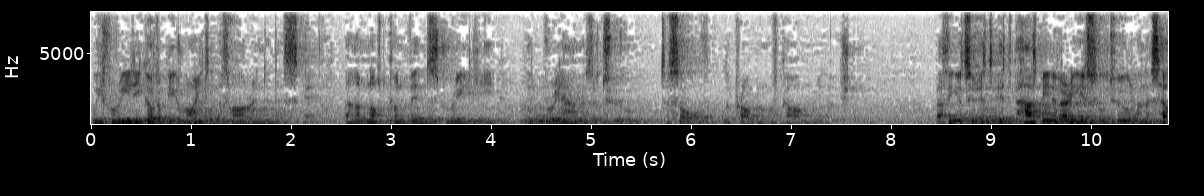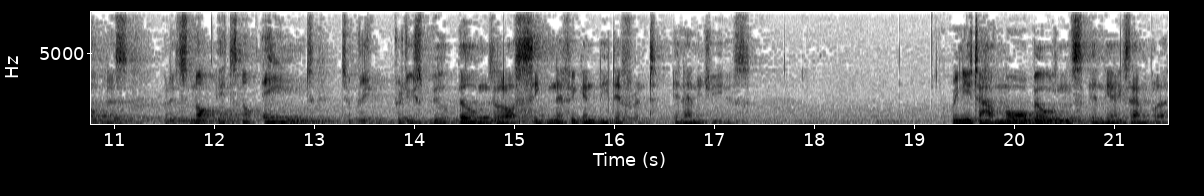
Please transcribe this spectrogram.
we've really got to be right at the far end of this scale. And I'm not convinced really that BREEAM is a tool to solve the problem of carbon reduction. I think it, it has been a very useful tool and has helped us, but it's not, it's not aimed to produce buildings that are significantly different in energy use we need to have more buildings in the exemplar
